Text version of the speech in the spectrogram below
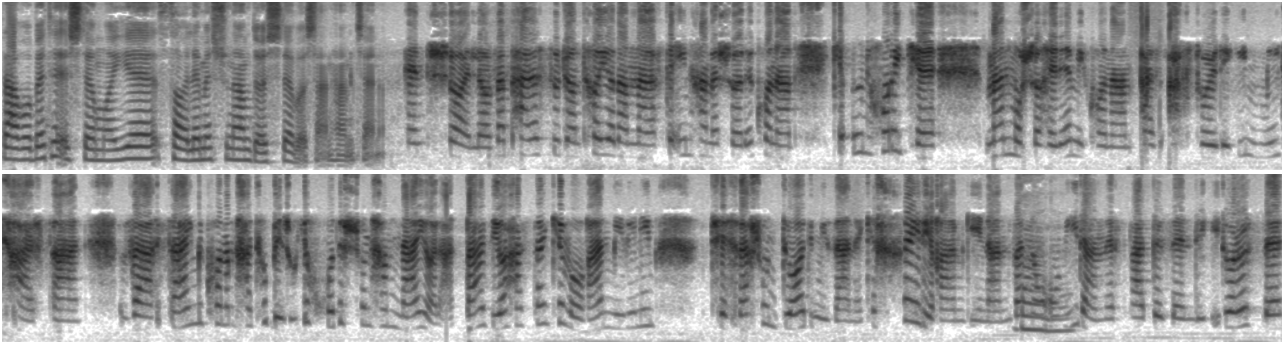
روابط اجتماعی سالمشون هم داشته باشن همچنان. انشالله و پرستو جان تا یادم نرفته این هم اشاره کنم که اونهایی که من مشاهده می‌کنم از افسردگی میترسن و سعی می‌کنن حتی به روی خودشون هم نیارن. بعضیا هستن که واقعا می‌بینیم چهرهشون داد می‌زنه که خیلی غمگینن و بله. ناامیدن نسبت به زندگی درسته؟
